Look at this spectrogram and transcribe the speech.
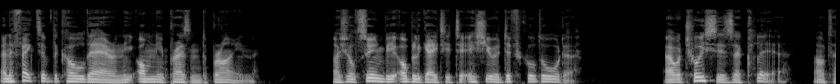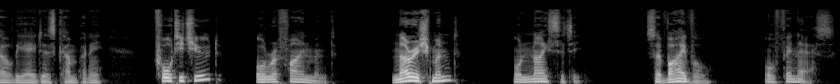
an effect of the cold air and the omnipresent brine. I shall soon be obligated to issue a difficult order. Our choices are clear, I'll tell the Ada's company. Fortitude or refinement? Nourishment or nicety? Survival or finesse?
